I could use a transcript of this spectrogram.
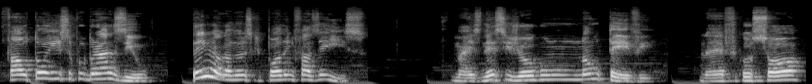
faltou isso pro Brasil. Tem jogadores que podem fazer isso, mas nesse jogo não teve, né? Ficou só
